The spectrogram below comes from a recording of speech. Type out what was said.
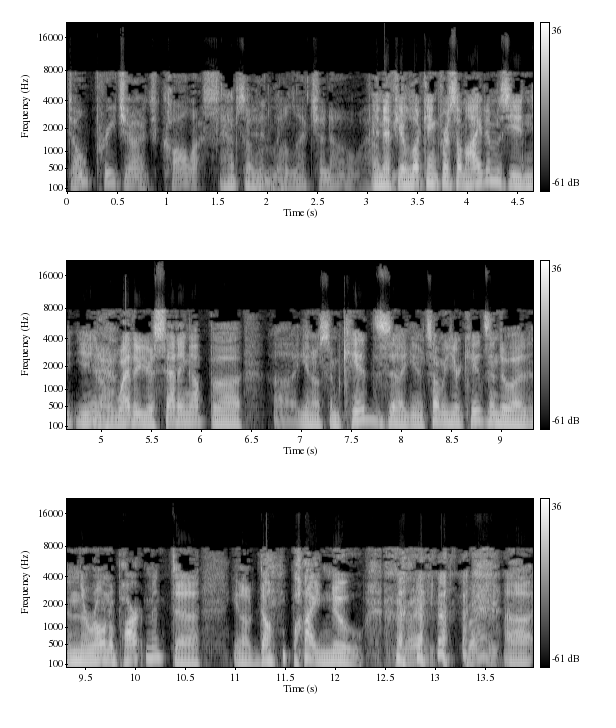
Don't prejudge. Call us. Absolutely. And we'll let you know. And if you're looking for some items, you, you know, yeah. whether you're setting up, uh, uh, you know, some kids, uh, you know, some of your kids into a, in their own apartment, uh, you know, don't buy new. right. Right. uh,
